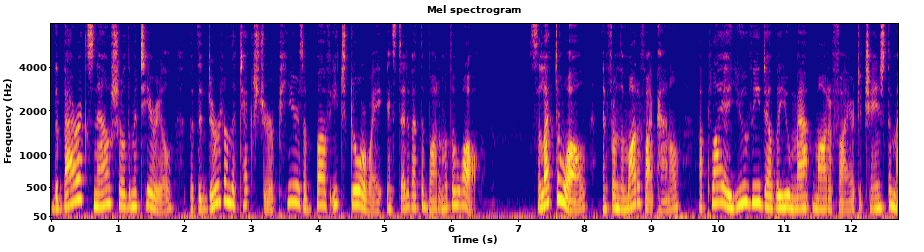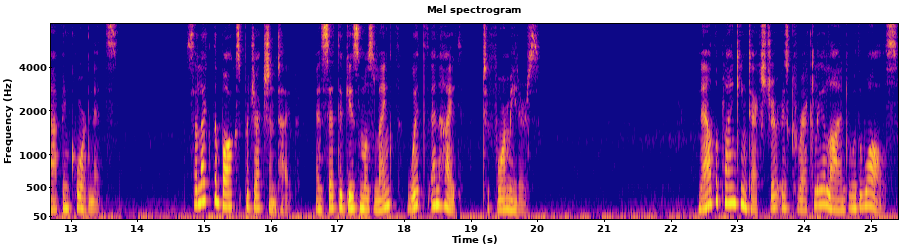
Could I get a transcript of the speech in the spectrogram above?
The barracks now show the material, but the dirt on the texture appears above each doorway instead of at the bottom of the wall. Select a wall, and from the Modify panel, apply a UVW map modifier to change the mapping coordinates. Select the box projection type, and set the gizmo's length, width, and height to 4 meters. Now the planking texture is correctly aligned with the walls.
